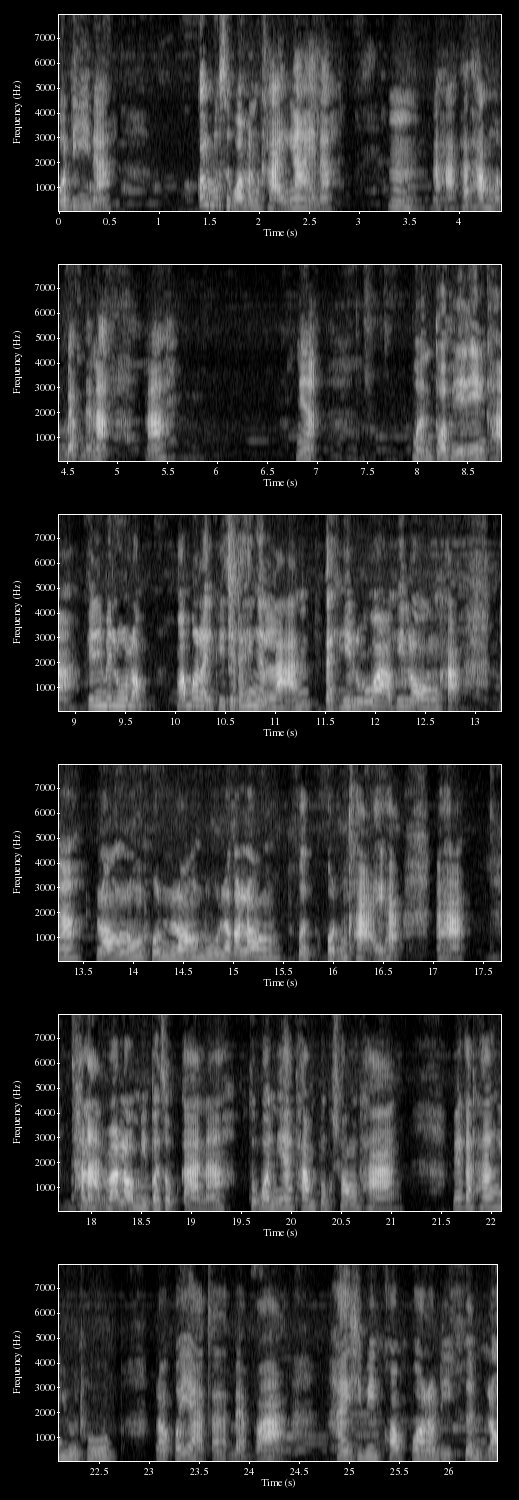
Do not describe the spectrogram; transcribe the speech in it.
ก็ดีนะ ก็รู้สึกว่ามันขายง่ายนะ อืมนะคะ ถ้าทำหมดแบบนั้นอะนะ เนี่ย เหมือนตัวพี่เองค่ะ พี่นี่ไม่รู้หรอกว่าเมื่อไหร่พี่จะได้เงินล้าน แต่พี่รู้ว่าพี่ลองค่ะ นะลองลงทุนลองดูแล้วก็ลองฝึกฝนขายค่ะนะคะขนาดว่าเรามีประสบการณ์นะ ทุกวันนี้ทำทุกช่องทาง แม้กระทั่ง YouTube เราก็อยากจะแบบว่า ให้ชีวิตครอบครัวเราดีขึ้น เรา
